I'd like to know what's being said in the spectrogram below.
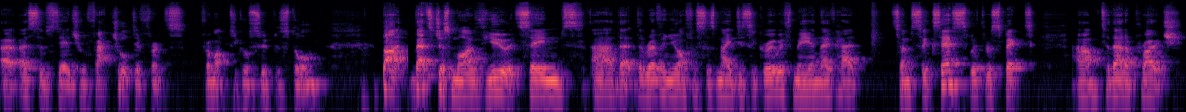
a, substantial factual difference from Optical Superstore. But that's just my view. It seems uh, that the revenue officers may disagree with me, and they've had some success with respect um, to that approach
